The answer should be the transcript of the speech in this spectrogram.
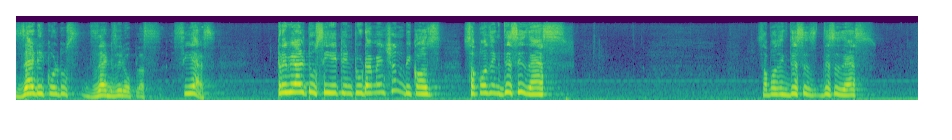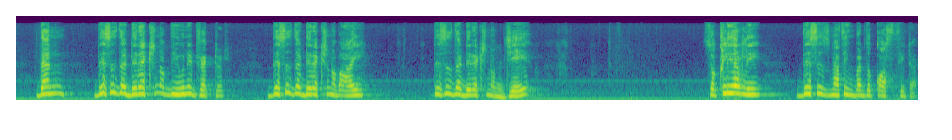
z equal to z 0 plus c s. Trivial to see it in two dimension, because supposing this is s, supposing this is this is s, then this is the direction of the unit vector, this is the direction of i, this is the direction of j, so, clearly this is nothing but the cos theta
